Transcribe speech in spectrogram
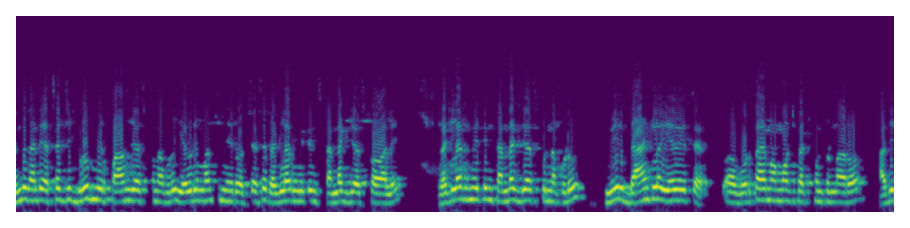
ఎందుకంటే ఎస్ఎస్జి గ్రూప్ మీరు ఫామ్ చేసుకున్నప్పుడు ఎవ్రీ మంత్ మీరు వచ్చేసి రెగ్యులర్ మీటింగ్స్ కండక్ట్ చేసుకోవాలి. రెగ్యులర్ మీటింగ్ కండక్ట్ చేసుకున్నప్పుడు మీరు బ్యాంక్లో ఏదైతే ఉడతాయం అమౌంట్ కట్టుకుంటున్నారో అది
